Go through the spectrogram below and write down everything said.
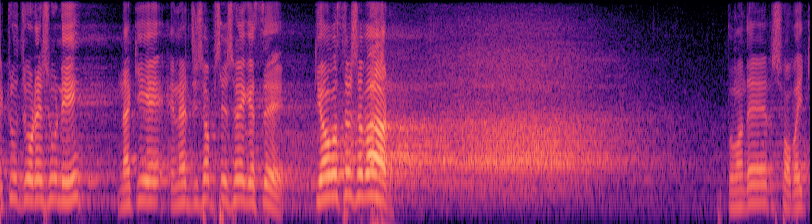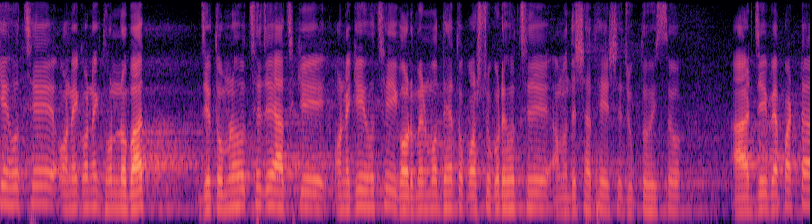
একটু জোরে শুনি, নাকি এনার্জি সব শেষ হয়ে গেছে? কি অবস্থা সবার? তোমাদের সবাইকে হচ্ছে অনেক অনেক ধন্যবাদ, যে তোমরা হচ্ছে যে আজকে অনেকেই হচ্ছে এই গরমের মধ্যে এত কষ্ট করে হচ্ছে আমাদের সাথে এসে যুক্ত হইছো। আর যে ব্যাপারটা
